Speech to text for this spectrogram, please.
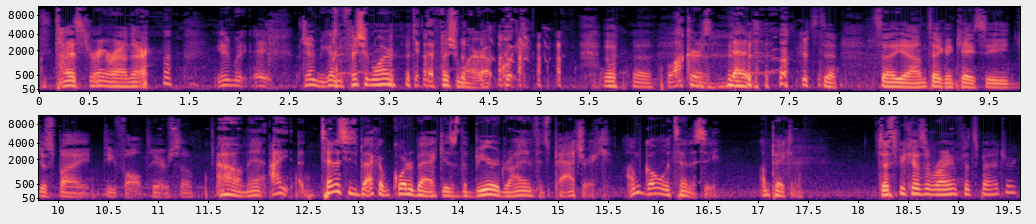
Tie a string around there. Anybody, hey, Jim, you got any fishing wire? Get that fishing wire out quick. Walker's dead. so yeah, I'm taking KC just by default here. So Oh man, I Tennessee's backup quarterback is the beard Ryan Fitzpatrick. I'm going with Tennessee. I'm picking him. just because of Ryan Fitzpatrick,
